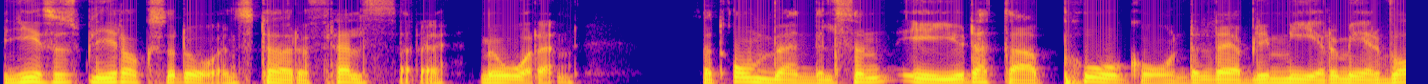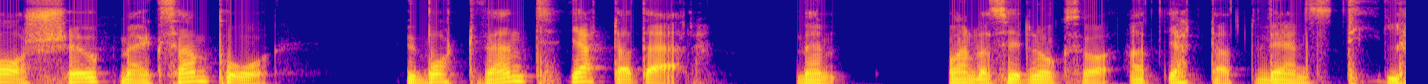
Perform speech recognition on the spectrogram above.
Men Jesus blir också då en större frälsare med åren. Så att omvändelsen är ju detta pågående där jag blir mer och mer varse uppmärksam på hur bortvänt hjärtat är. Men å andra sidan också att hjärtat vänds till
